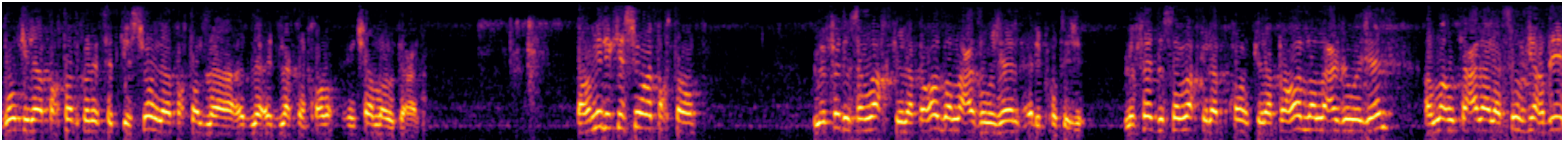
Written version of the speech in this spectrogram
Donc il est important de connaître cette question, il est important de la, de la, de la comprendre, Inch'Allah Ta'ala. Parmi les questions importantes, le fait de savoir que la parole d'Allah Azzawajal, elle est protégée. Le fait de savoir que la, que la parole d'Allah Azzawajal, Allah Ta'ala l'a sauvegardée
